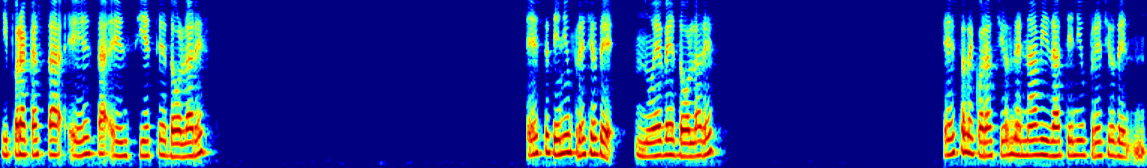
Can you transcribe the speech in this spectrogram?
Y por acá está esta en 7 dólares. Este tiene un precio de 9 dólares. Esta decoración de Navidad tiene un precio de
